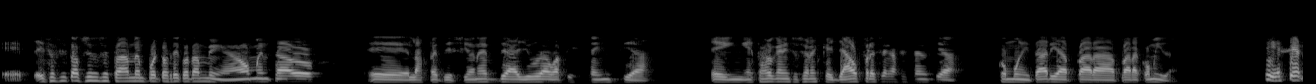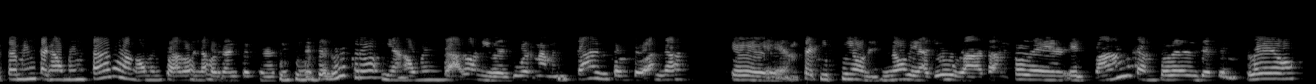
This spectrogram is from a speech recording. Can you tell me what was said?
Eh, esa situación se está dando en Puerto Rico también. Han aumentado eh, las peticiones de ayuda o asistencia en estas organizaciones que ya ofrecen asistencia comunitaria para, para comida. Sí, ciertamente han aumentado, han aumentado en las organizaciones sin fines de lucro y han aumentado a nivel gubernamental con todas las eh, peticiones no de ayuda, tanto del PAN, tanto del desempleo,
